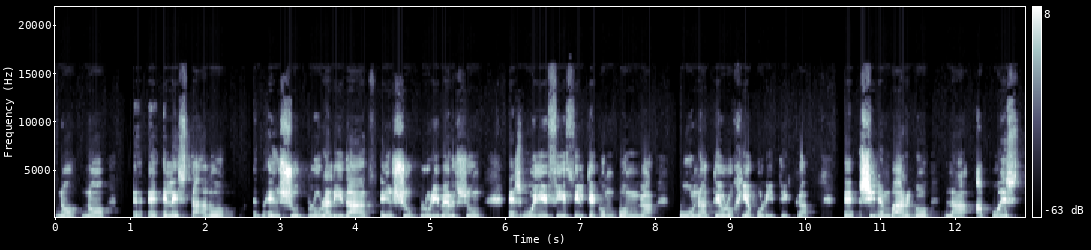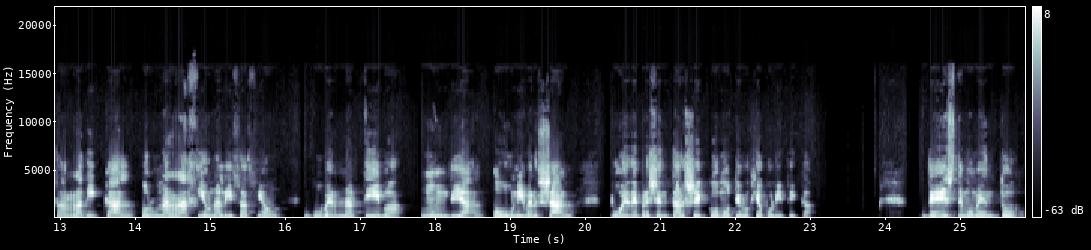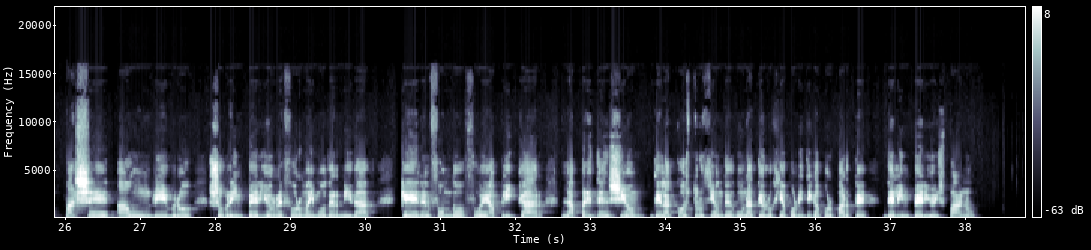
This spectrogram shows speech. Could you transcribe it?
No, no, e, e, el Estado en su pluralidad, en su pluriversum, es muy difícil que componga una teología política. Eh, sin embargo, la apuesta radical por una racionalización gubernativa mundial o universal puede presentarse como teología política. De este momento pasé a un libro sobre imperio, reforma y modernidad, que en el fondo fue aplicar la pretensión de la construcción de una teología política por parte del imperio hispano,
